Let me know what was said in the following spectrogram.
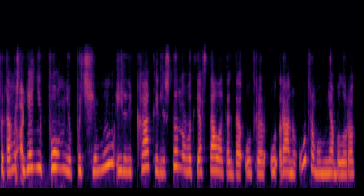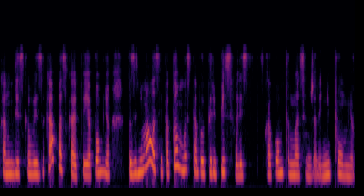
Потому как? что я не помню, почему или как, или что, но вот я встала тогда утро, у, рано утром, у меня был урок английского языка по скайпу, я помню, позанималась, и потом мы с тобой переписывались каком-то мессенджере, не помню,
